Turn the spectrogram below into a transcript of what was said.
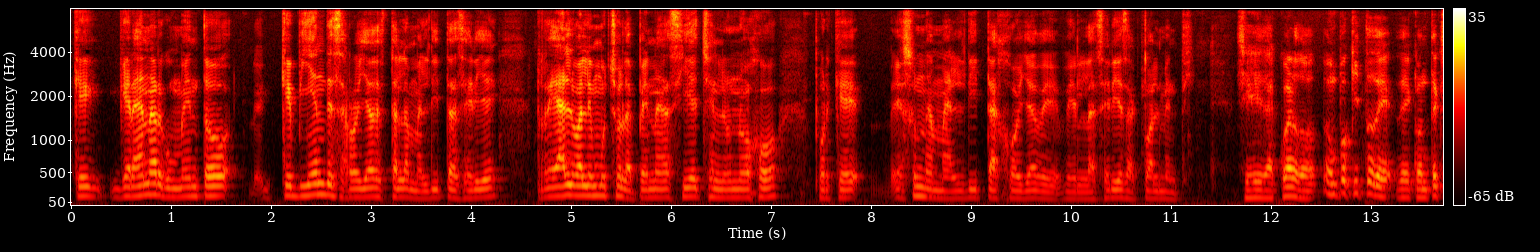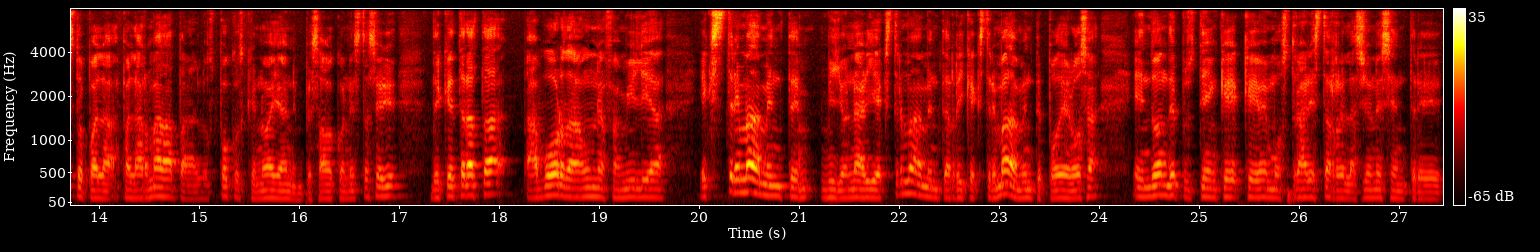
qué gran argumento, qué bien desarrollada está la maldita serie. Real vale mucho la pena, sí échenle un ojo, porque es una maldita joya de, de las series actualmente. Sí, de acuerdo. Un poquito de, de contexto para la, para la Armada, para los pocos que no hayan empezado con esta serie. ¿De qué trata? Aborda a una familia extremadamente millonaria, extremadamente rica, extremadamente poderosa, en donde pues tienen que, que mostrar estas relaciones entre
